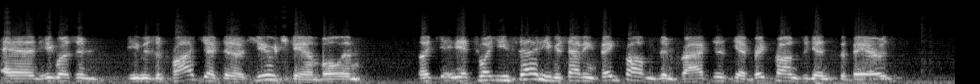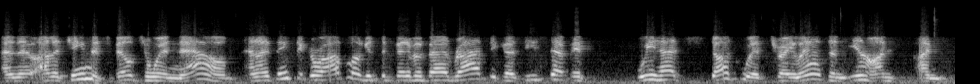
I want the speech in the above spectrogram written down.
And he wasn't, he was a project and a huge gamble. And like, it's what you said. He was having big problems in practice. He had big problems against the Bears and on a team that's built to win now. And I think the Garoppolo gets a bit of a bad rap because he stepped. If we had stuck with Trey Lance, and you know, I'm, I'm.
